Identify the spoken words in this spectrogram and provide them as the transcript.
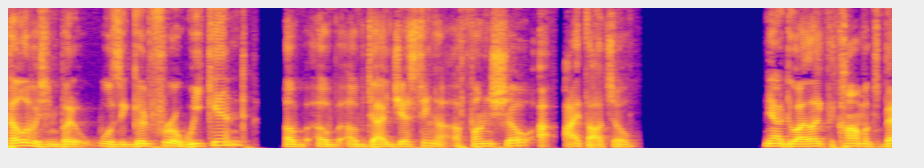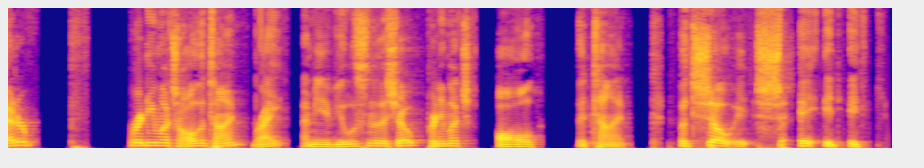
television, but was it good for a weekend of, of, of digesting a, a fun show? I, I thought so. Now, do I like the comics better? Pretty much all the time, right? I mean, if you listen to the show, pretty much all the time. But so it, it, it,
